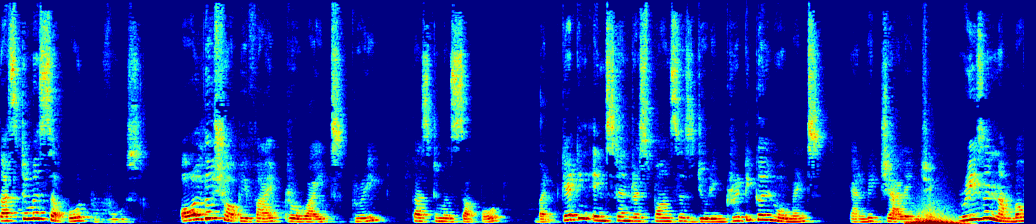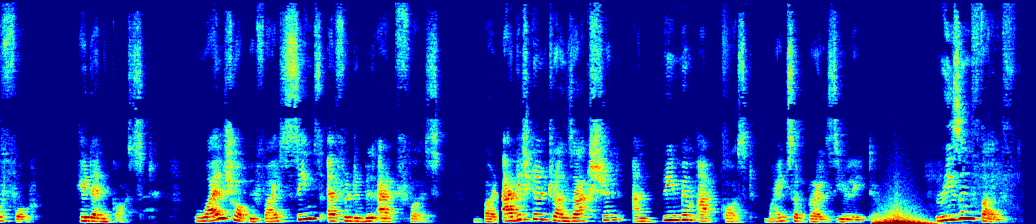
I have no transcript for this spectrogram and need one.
customer support woes. Although Shopify provides great customer support, but getting instant responses during critical moments can be challenging. Reason number four hidden cost. While Shopify seems affordable at first, but additional transaction and premium app cost might surprise you later. Reason 5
